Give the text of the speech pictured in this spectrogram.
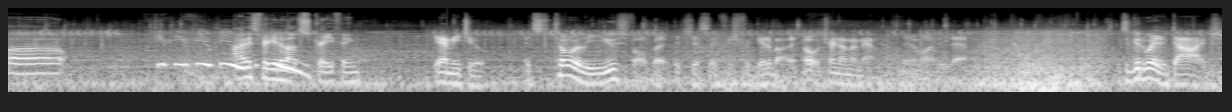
Uh, pew, pew, pew, I always forget about strafing. Yeah, me too. It's totally useful, but it's just like just forget about it. Oh, it turned on my map. Didn't want to do that. It's a good way to dodge.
